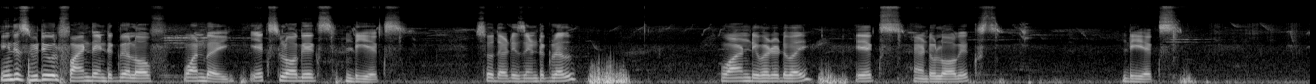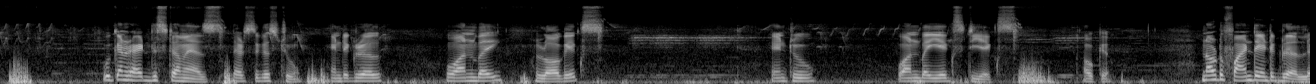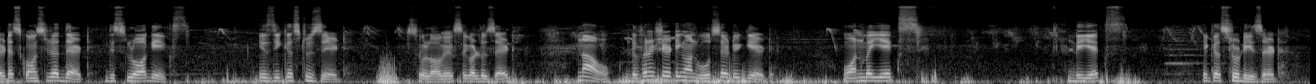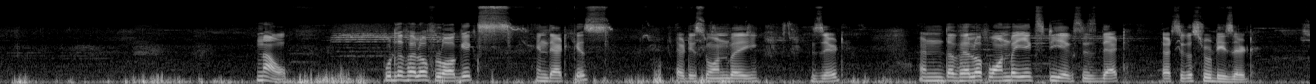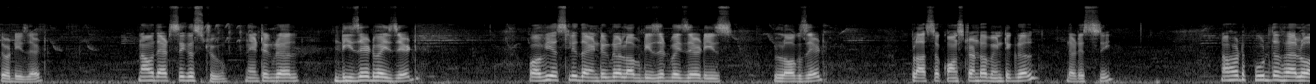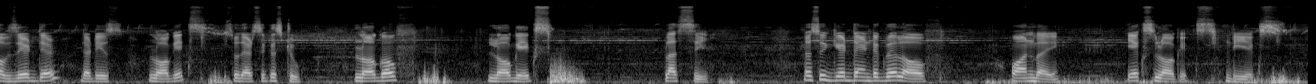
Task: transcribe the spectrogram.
In this video, we'll find the integral of 1 by x log x dx. So that is integral 1 divided by x into log x dx. We can write this term as that's equals to integral 1 by log x into 1 by x dx. Okay. Now to find the integral, let us consider that this log x is equals to z. So log x equal to z. Now differentiating on both sides we get 1 by x dx equals to dz. Now put the value of log x in that case that is 1 by z and the value of 1 by x dx is that that's equals to dz. So dz. Now that's equals to integral dz by z obviously the integral of dz by z is log z plus a constant of integral that is c. Now I have to put the value of z there that is log x. So that's equals to log of log x plus c. Thus we get the integral of 1 by x log x dx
